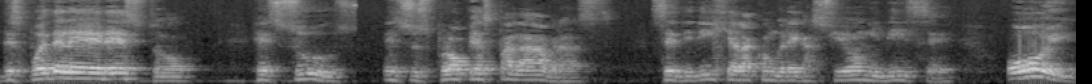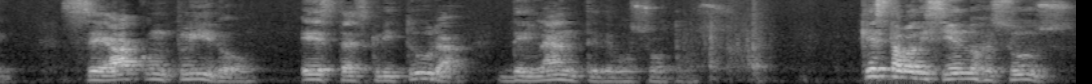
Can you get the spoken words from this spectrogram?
Después de leer esto, Jesús, en sus propias palabras, se dirige a la congregación y dice, hoy se ha cumplido esta escritura delante de vosotros. ¿Qué estaba diciendo Jesús?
